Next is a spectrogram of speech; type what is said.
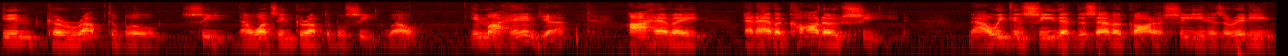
Incorruptible seed. Now, what's incorruptible seed? Well, in my hand here, I have a an avocado seed. Now we can see that this avocado seed has already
